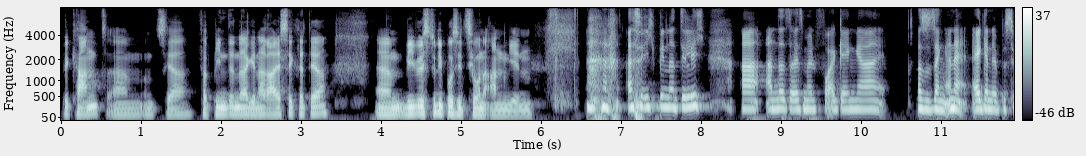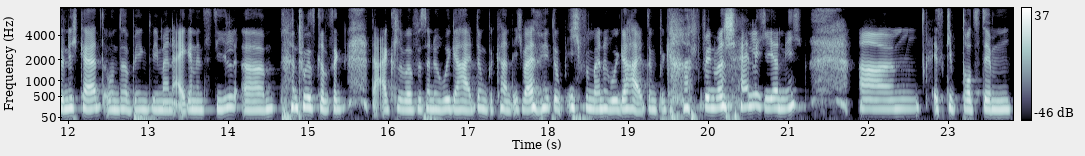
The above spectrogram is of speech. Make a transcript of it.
bekannt ähm, und sehr verbindender Generalsekretär. Ähm, wie willst du die Position angehen? Also ich bin natürlich äh, anders als mein Vorgänger, also sagen eine eigene Persönlichkeit und habe irgendwie meinen eigenen Stil. Ähm, du hast gerade gesagt, der Axel war für seine ruhige Haltung bekannt. Ich weiß nicht, ob ich für meine ruhige Haltung bekannt bin. Wahrscheinlich eher nicht. Ähm, es gibt trotzdem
